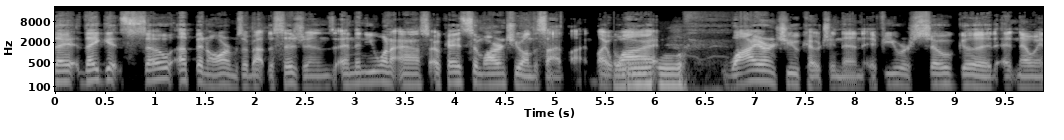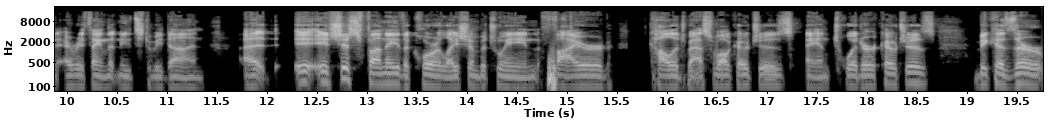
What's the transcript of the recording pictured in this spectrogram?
They they get so up in arms about decisions, and then you want to ask, okay, so why aren't you on the sideline? Like why? Ooh why aren't you coaching then if you are so good at knowing everything that needs to be done? Uh, it, it's just funny the correlation between fired college basketball coaches and Twitter coaches because they're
